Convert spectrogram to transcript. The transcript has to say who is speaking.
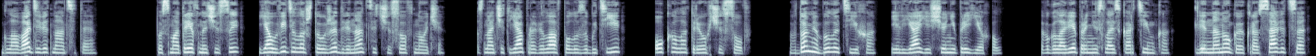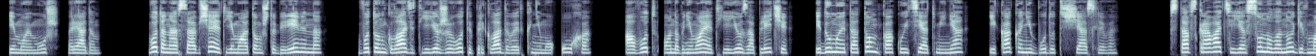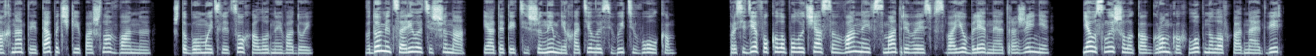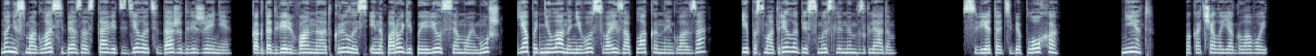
Speaker 1: Глава девятнадцатая. Посмотрев на часы, я увидела, что уже двенадцать часов ночи. Значит, я провела в полузабытии около трех часов. В доме было тихо, Илья еще не приехал. В голове пронеслась картинка, длинноногая красавица и мой муж рядом. Вот она сообщает ему о том, что беременна, вот он гладит ее живот и прикладывает к нему ухо, а вот он обнимает ее за плечи и думает о том, как уйти от меня и как они будут счастливы. Встав с кровати, я сунула ноги в мохнатые тапочки и пошла в ванную, чтобы умыть лицо холодной водой. В доме царила тишина, и от этой тишины мне хотелось выйти волком. Просидев около получаса в ванной, всматриваясь в свое бледное отражение, я услышала, как громко хлопнула входная дверь, но не смогла себя заставить сделать даже движение. Когда дверь в ванную открылась и на пороге появился мой муж, я подняла на него свои заплаканные глаза и посмотрела бессмысленным взглядом. «Света, тебе плохо?» «Нет», — покачала я головой.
